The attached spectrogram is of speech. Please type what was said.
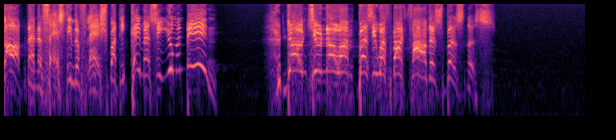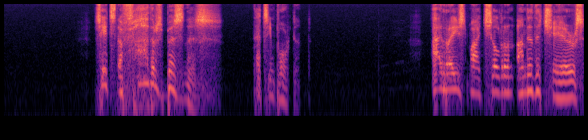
God manifest in the flesh, but he came as a human being. Don't you know I'm busy with my father's business? See, it's the father's business. That's important. I raised my children under the chairs.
